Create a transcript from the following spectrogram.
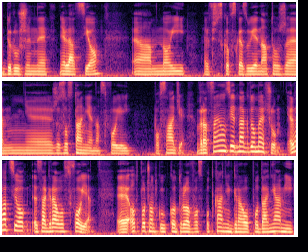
drużyny Lazio. No i wszystko wskazuje na to, że, że zostanie na swojej posadzie. Wracając jednak do meczu, Lazio zagrało swoje. E, od początku kontrolował spotkanie, grało podaniami,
